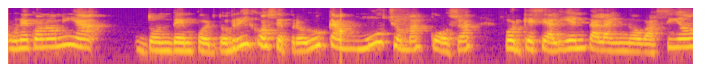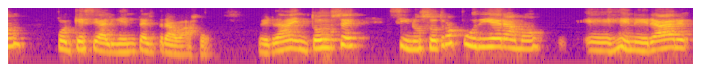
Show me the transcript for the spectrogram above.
una economía donde en Puerto Rico se produzcan mucho más cosas porque se alienta la innovación, porque se alienta el trabajo, ¿verdad? Entonces, si nosotros pudiéramos eh, generar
